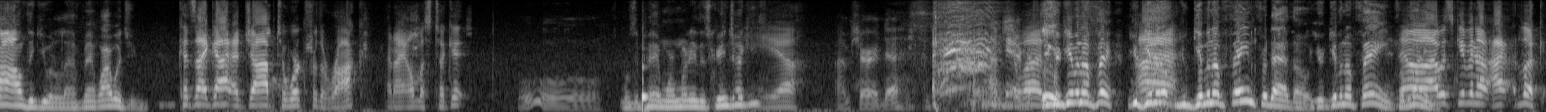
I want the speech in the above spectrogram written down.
I don't think you would have left, man. Why would you? Because I got a job to work for The Rock, and I almost took it. Ooh, Was it paying more money than Screen Junkies? Yeah. I'm sure it does. I'm It sure. was. You're giving up fame. You giving Uh, up. You giving up fame for that though. You're giving up fame for no, money. I was giving up. I, look,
